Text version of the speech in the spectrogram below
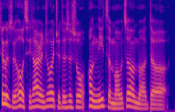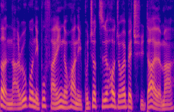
这个时候，其他人就会觉得是说，哦，你怎么这么的笨啊？如果你不反应的话，你不就之后就会被取代了吗？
